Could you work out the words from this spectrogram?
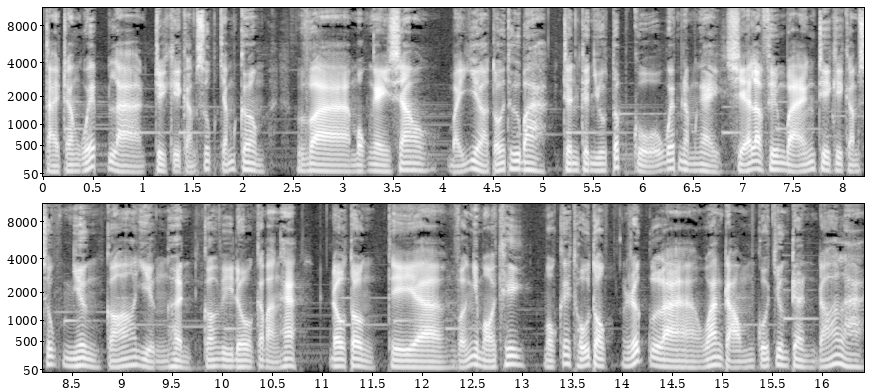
tại trang web là tri kỳ cảm xúc.com và một ngày sau 7 giờ tối thứ ba trên kênh youtube của web 5 ngày sẽ là phiên bản tri kỳ cảm xúc nhưng có dựng hình, có video các bạn ha. Đầu tuần thì à, vẫn như mọi khi một cái thủ tục rất là quan trọng của chương trình đó là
